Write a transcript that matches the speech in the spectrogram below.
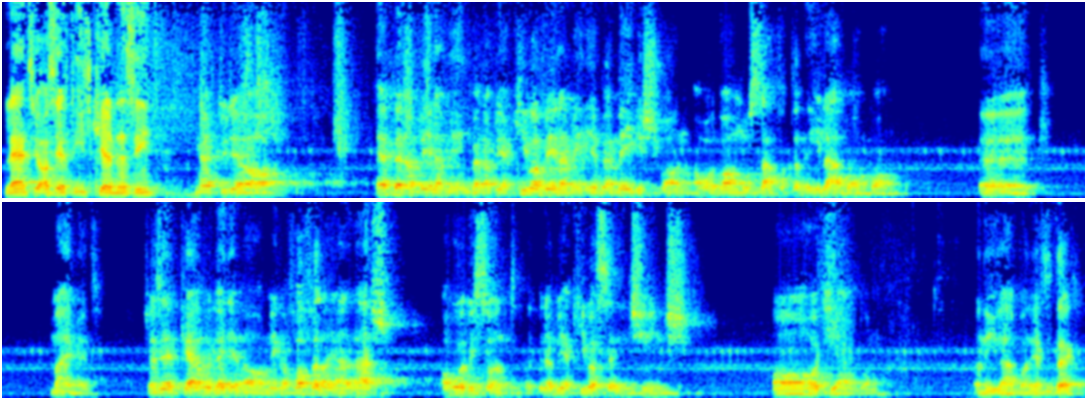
Lehet, hogy azért így kérdezi, mert ugye a ebben a véleményben, a Kiva véleményében mégis van, ahol van muszáfot, a Nihilában van uh, Májmed. És ezért kell, hogy legyen a, még a fafelajánlás, ahol viszont Rabbi Kiva szerint sincs a hatyjákban, a Nilában. Értitek?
